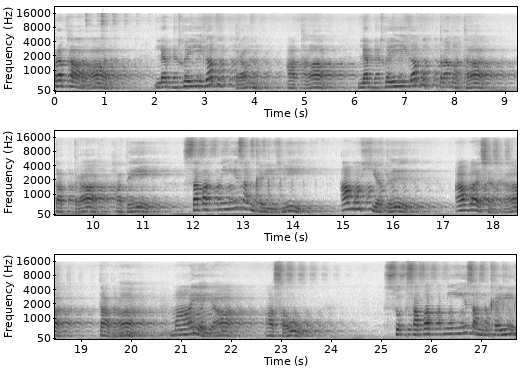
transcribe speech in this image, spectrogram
പ്രഭാവാത് ലബ്ധ്വൈകപുത്രം അഥ ലബ്ധ്വൈകപുത്രമഥ തത്ര ഹതേ. സപത്നീസംഘൈഃ അമുഹ്യത് അവശഃ തവ മായയാ. അസൗ. സപത്നീ സംഘൈരമുഹ്യതവശസ്തവ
